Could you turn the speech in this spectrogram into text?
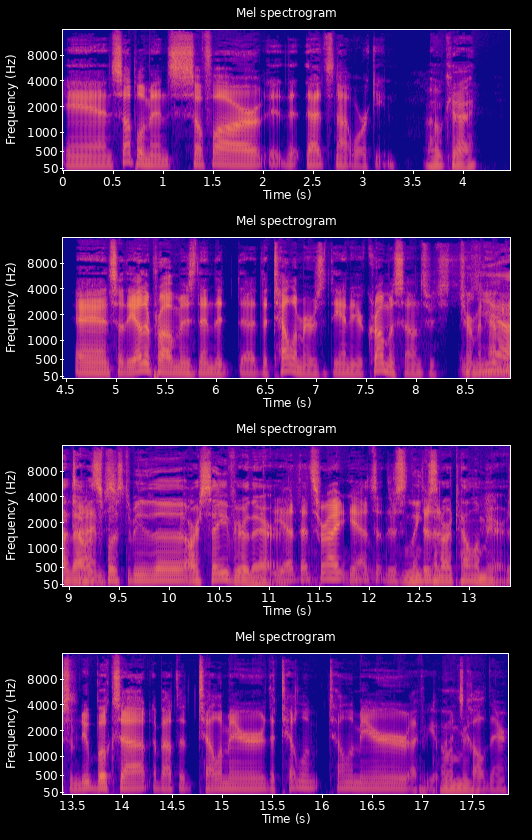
and supplements, so far, eh, th- that's not working. okay. And so the other problem is then the uh, the telomeres at the end of your chromosomes, which determine yeah, how many Yeah, that was supposed to be the our savior there. Yeah, that's right. Yeah, so there's Lengthen there's a- our telomeres. there's some new books out about the telomere, the telom- telomere. I forget what it's called there.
